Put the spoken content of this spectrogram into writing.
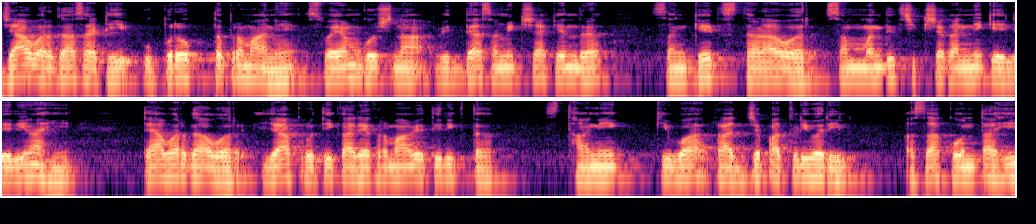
ज्या वर्गासाठी उपरोक्तप्रमाणे स्वयंघोषणा विद्यासमीक्षा केंद्र संकेतस्थळावर संबंधित शिक्षकांनी केलेली नाही त्या वर्गावर या कृती कार्यक्रमाव्यतिरिक्त स्थानिक किंवा राज्य पातळीवरील असा कोणताही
